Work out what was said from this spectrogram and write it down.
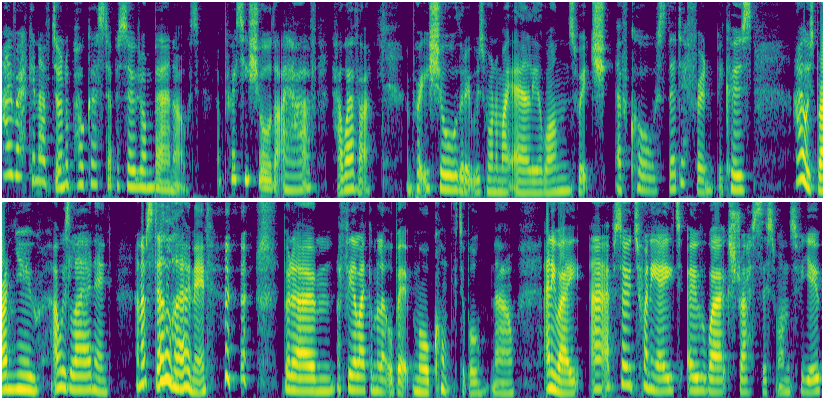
I reckon I've done a podcast episode on burnout. I'm pretty sure that I have. However, I'm pretty sure that it was one of my earlier ones, which, of course, they're different because I was brand new. I was learning, and I'm still learning. but um, I feel like I'm a little bit more comfortable now. Anyway, uh, episode 28, overwork, stress. This one's for you.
